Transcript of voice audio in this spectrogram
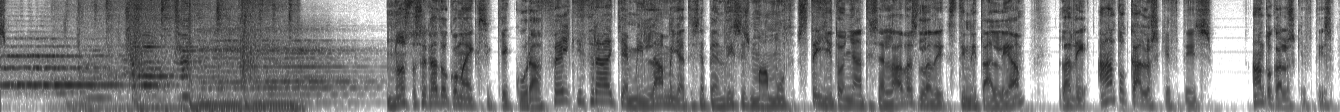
Νόστος 100,6 και κουραφέλκυθρα και μιλάμε για τις επενδύσεις μαμούθ στη γειτονιά της Ελλάδας, δηλαδή στην Ιταλία. Δηλαδή, αν το καλοσκεφτείς, αν το καλοσκεφτείς,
